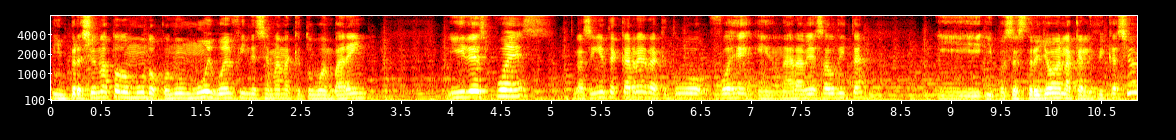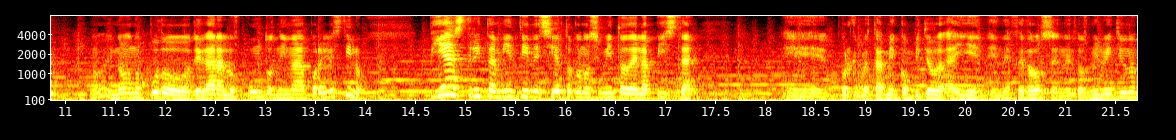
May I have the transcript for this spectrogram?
impresionó a todo el mundo con un muy buen fin de semana que tuvo en Bahrein. Y después, la siguiente carrera que tuvo fue en Arabia Saudita y, pues se estrelló en la calificación. ¿no? Y no, no pudo llegar a los puntos ni nada por el estilo. Piastri también tiene cierto conocimiento de la pista eh, porque pues también compitió ahí en, F2 en el 2021,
